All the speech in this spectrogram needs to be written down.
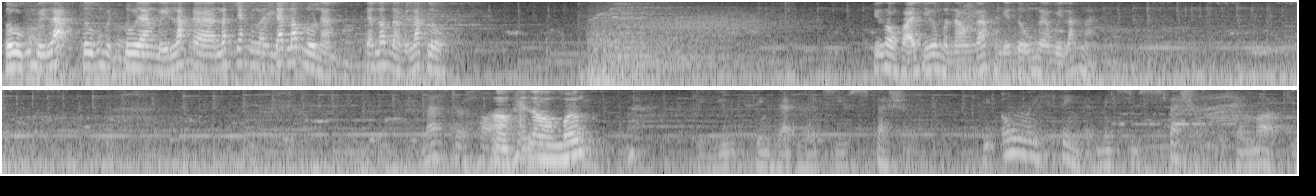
Tôi cũng bị lắc tôi cũng bị tôi đang bị lắc à, lắc chắc chat lóc luôn nè chat lóc đang bị lắc luôn. Chứ không phải chỉ có mình ông lắc hình như tôi cũng đang bị lắc nè Master Hong. Oh, ờ, hello, chose Bướm. Do you think that makes you special? The only thing that makes you special is the mark you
